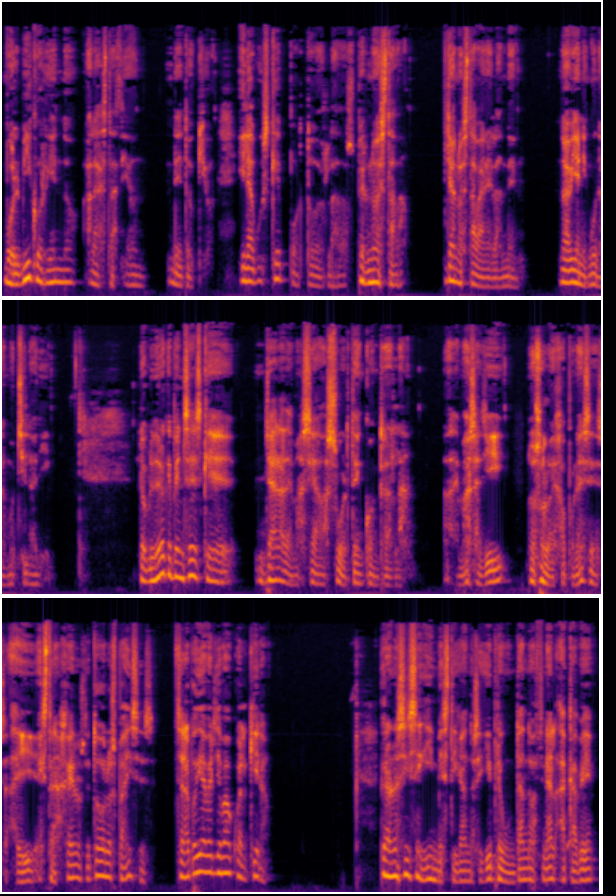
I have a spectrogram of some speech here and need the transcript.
Volví corriendo a la estación de Tokio y la busqué por todos lados, pero no estaba. Ya no estaba en el andén. No había ninguna mochila allí. Lo primero que pensé es que ya era demasiada suerte encontrarla. Además allí no solo hay japoneses, hay extranjeros de todos los países. Se la podía haber llevado cualquiera. Pero aún así seguí investigando, seguí preguntando, al final acabé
